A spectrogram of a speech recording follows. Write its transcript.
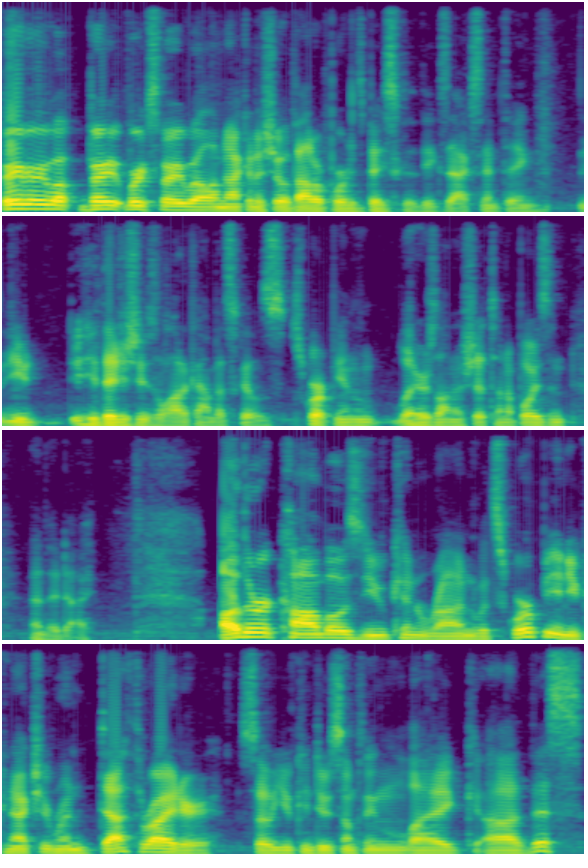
Very, very, well, very works very well. I'm not going to show a battle report. It's basically the exact same thing. You, they just use a lot of combat skills. Scorpion layers on a shit ton of poison, and they die. Other combos you can run with Scorpion, you can actually run Death Rider. So you can do something like uh, this.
